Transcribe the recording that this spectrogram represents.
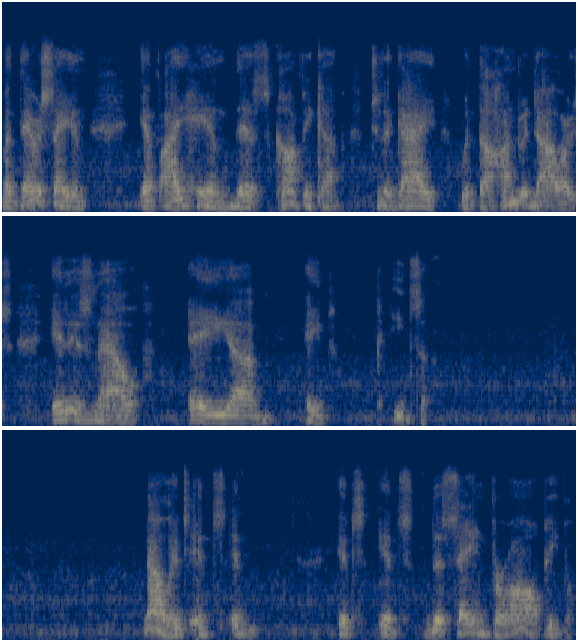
But they're saying if I hand this coffee cup to the guy with the hundred dollars, it is now a um, a pizza. No, it's it's it, it's it's the same for all people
